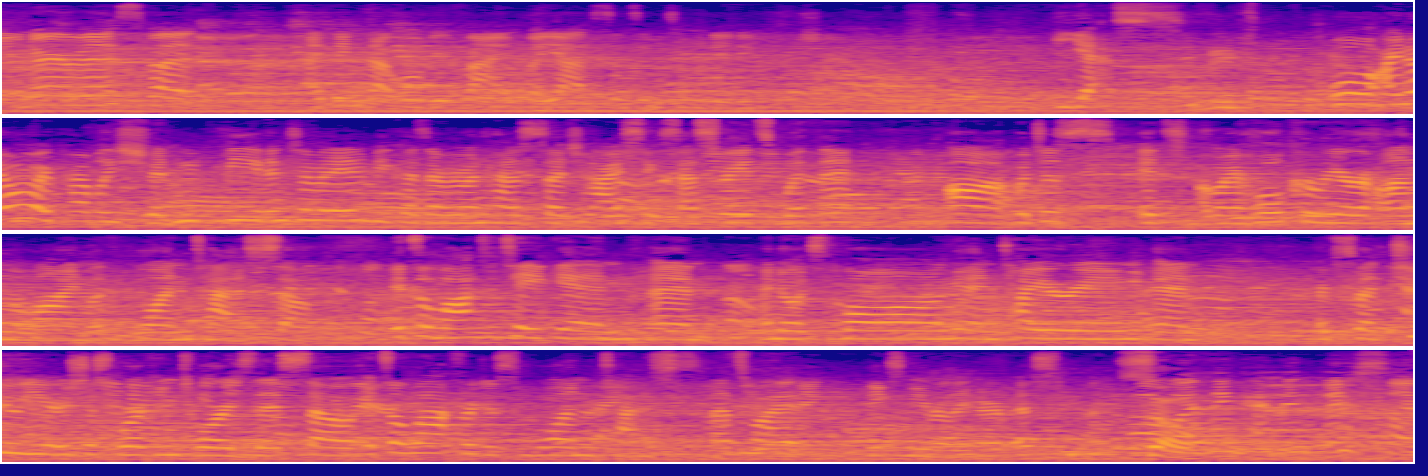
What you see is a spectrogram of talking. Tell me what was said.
you're nervous, but I think that will be fine. But yes, it's intimidating for sure. Yes. Well, I know I probably shouldn't be intimidated because everyone has such high success rates with it, uh, but just it's my whole career on the line with one test, so it's a lot to take in, and I know it's long and tiring, and I've spent two years just working towards this, so it's a lot for just one test. That's why it makes me really nervous. So, Oh, I think I think this uh,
